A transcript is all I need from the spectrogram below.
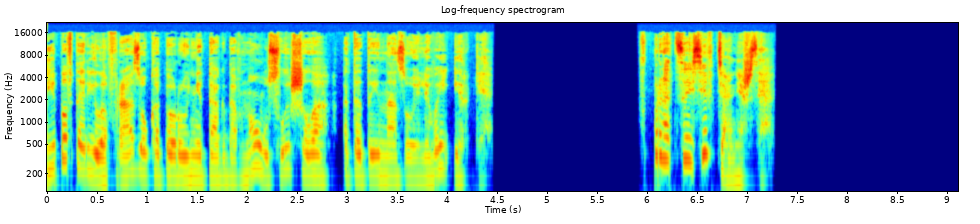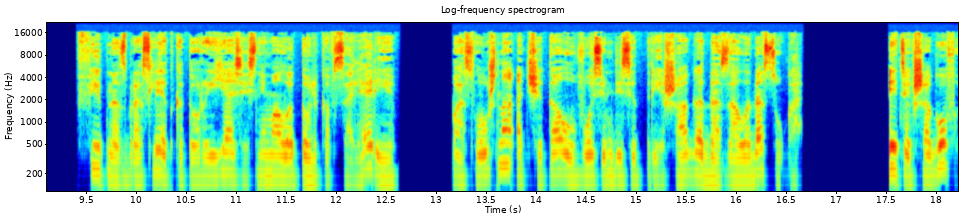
и повторила фразу, которую не так давно услышала от этой назойливой Ирки. «В процессе втянешься». Фитнес-браслет, который Яся снимала только в солярии, послушно отчитал 83 шага до зала досуга. Этих шагов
